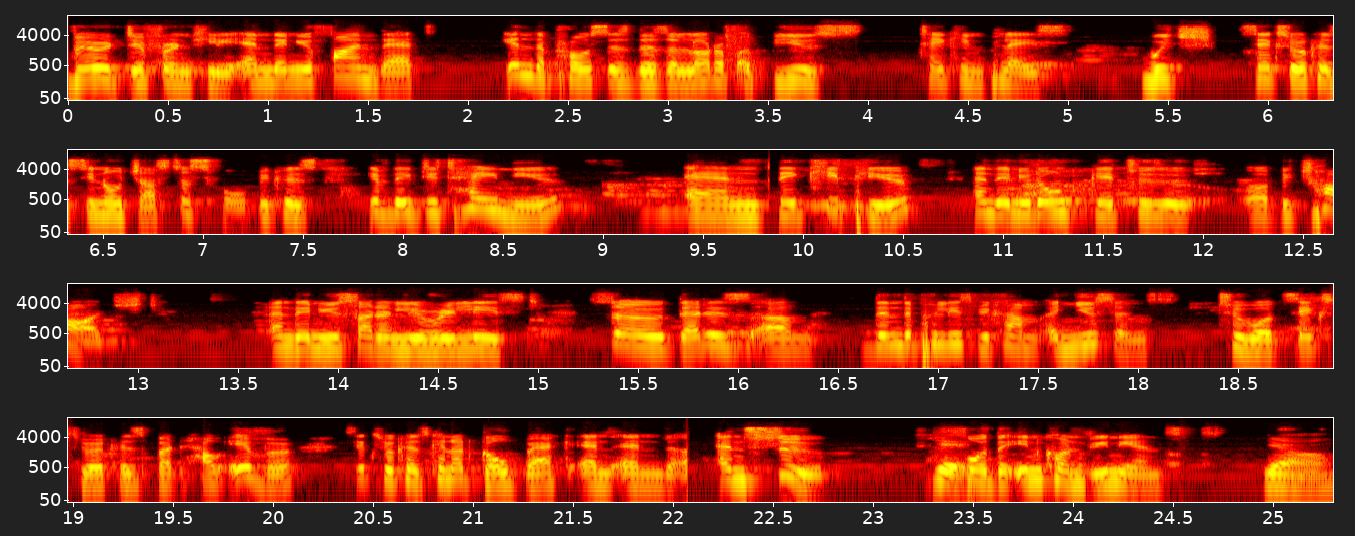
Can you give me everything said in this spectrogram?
very differently. And then you find that in the process, there's a lot of abuse taking place, which sex workers see no justice for. Because if they detain you and they keep you, and then you don't get to uh, be charged, and then you suddenly released. So that is um, then the police become a nuisance towards sex workers. But however, sex workers cannot go back and and uh, and sue yes. for the inconvenience. Yeah,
